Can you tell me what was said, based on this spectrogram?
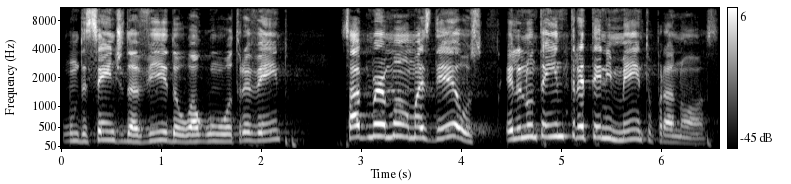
um descende da vida ou algum outro evento. Sabe, meu irmão, mas Deus, Ele não tem entretenimento para nós.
